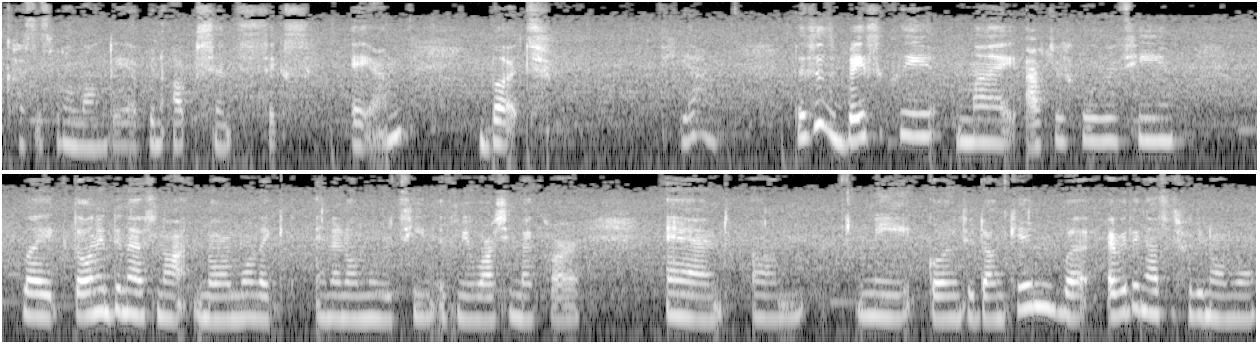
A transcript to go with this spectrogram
because it's been a long day. I've been up since 6 a.m. But yeah, this is basically my after school routine. Like the only thing that's not normal, like in a normal routine, is me washing my car and um, me going to Dunkin'. But everything else is pretty normal.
